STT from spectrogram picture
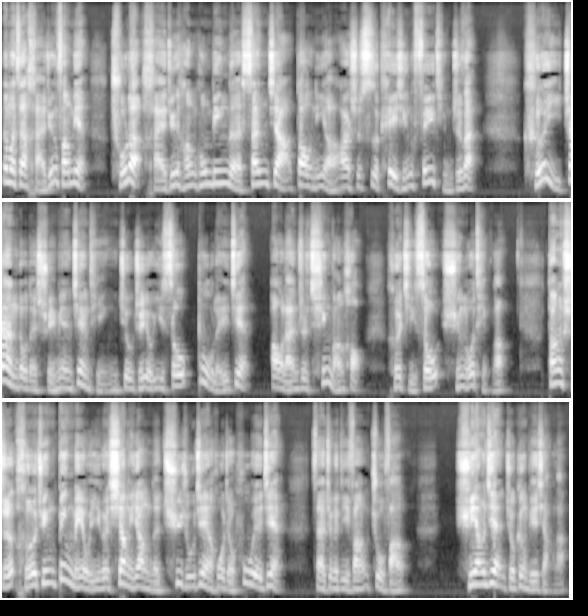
那么在海军方面，除了海军航空兵的三架道尼尔二十四 K 型飞艇之外，可以战斗的水面舰艇就只有一艘布雷舰“奥兰治亲王号”和几艘巡逻艇了。当时荷军并没有一个像样的驱逐舰或者护卫舰在这个地方驻防，巡洋舰就更别想了。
